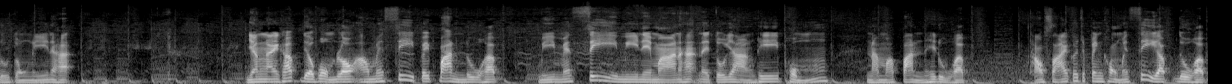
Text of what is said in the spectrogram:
ดูตรงนี้นะฮะยังไงครับเดี๋ยวผมลองเอาเมสซี่ไปปั่นดูครับ มีเมสซี่มีเนย์มาร์นะฮะในตัวอย่างที่ผมนำมาปั่นให้ดูครับเท้าซ้ายก็จะเป็นของเมสซี่ครับดูครับ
